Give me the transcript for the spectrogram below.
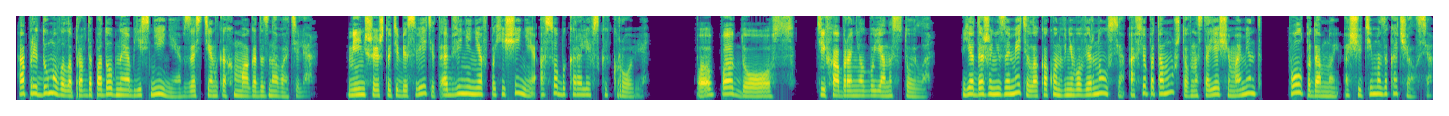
а придумывала правдоподобные объяснения в застенках мага-дознавателя. Меньшее, что тебе светит, обвинение в похищении особо королевской крови. «Пападос», — тихо обронил Буян из стойла. Я даже не заметила, как он в него вернулся, а все потому, что в настоящий момент пол подо мной ощутимо закачался.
